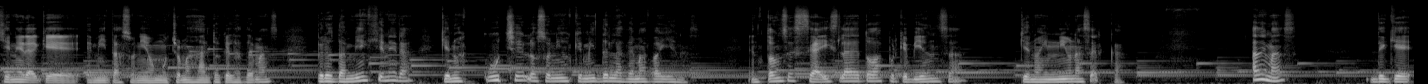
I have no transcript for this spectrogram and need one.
genera que emita sonidos mucho más altos que las demás, pero también genera que no escuche los sonidos que emiten las demás ballenas. Entonces se aísla de todas porque piensa que no hay ni una cerca. Además de que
